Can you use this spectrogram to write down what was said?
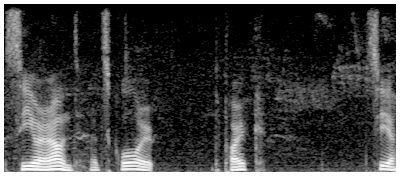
see you around at school or the park. See ya.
